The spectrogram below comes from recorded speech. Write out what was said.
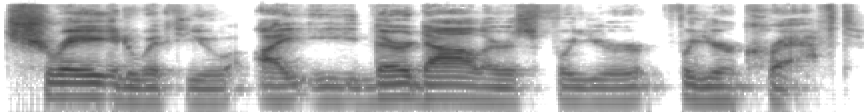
trade with you i.e. their dollars for your for your craft.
